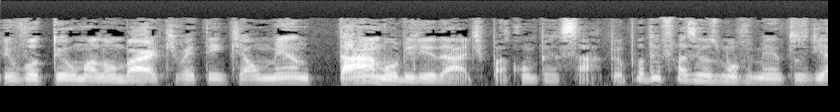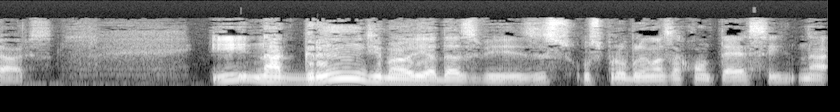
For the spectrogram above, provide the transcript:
eu vou ter uma lombar que vai ter que aumentar a mobilidade para compensar, para eu poder fazer os movimentos diários. E na grande maioria das vezes, os problemas acontecem na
